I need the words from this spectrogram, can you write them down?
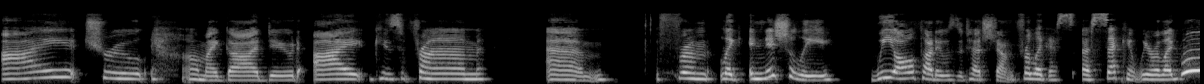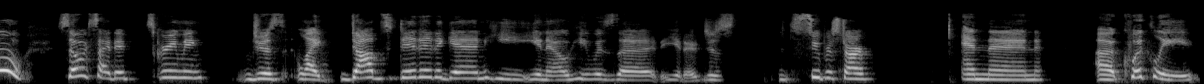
I true. Oh my god, dude! I because from um from like initially we all thought it was a touchdown for like a, a second. We were like, woo, so excited, screaming, just like Doubs did it again. He, you know, he was the, you know, just superstar. And then uh quickly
